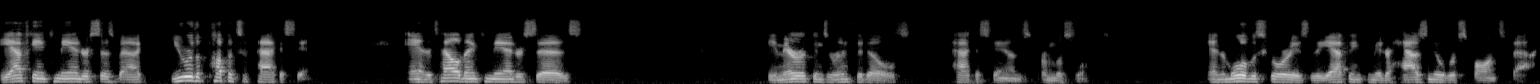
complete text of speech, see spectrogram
The Afghan commander says back, "You are the puppets of Pakistan." And the Taliban commander says, "The Americans are infidels, Pakistans are Muslims." And the moral of the story is the Afghan commander has no response back.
